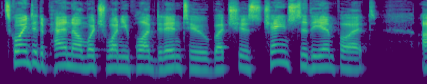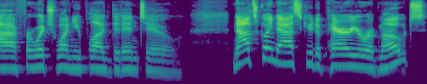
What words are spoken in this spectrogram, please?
It's going to depend on which one you plugged it into, but just change to the input uh, for which one you plugged it into. Now it's going to ask you to pair your remote.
